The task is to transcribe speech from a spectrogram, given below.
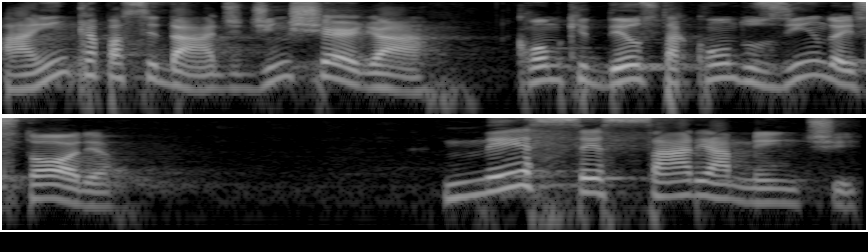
A incapacidade de enxergar como que Deus está conduzindo a história necessariamente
